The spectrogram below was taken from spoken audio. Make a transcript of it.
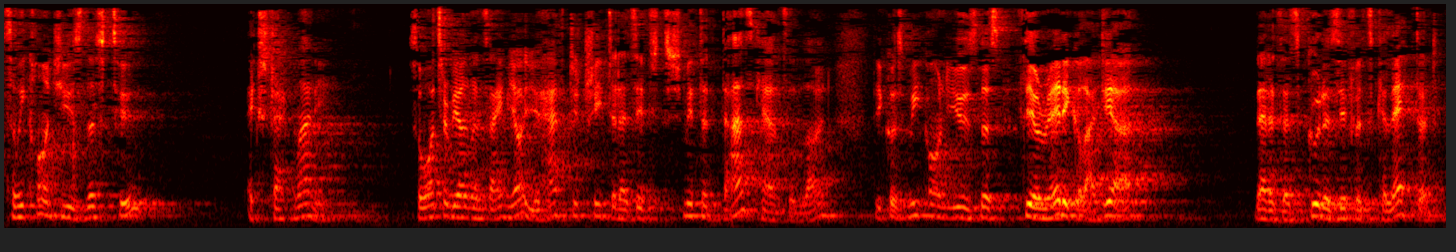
So we can't use this to extract money. So what's Rabbi Yochanan saying? Yeah, you have to treat it as if Shemitah does cancel the loan because we can't use this theoretical idea that it's as good as if it's collected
